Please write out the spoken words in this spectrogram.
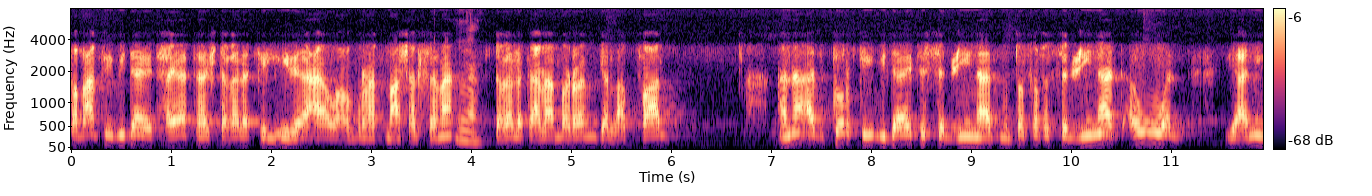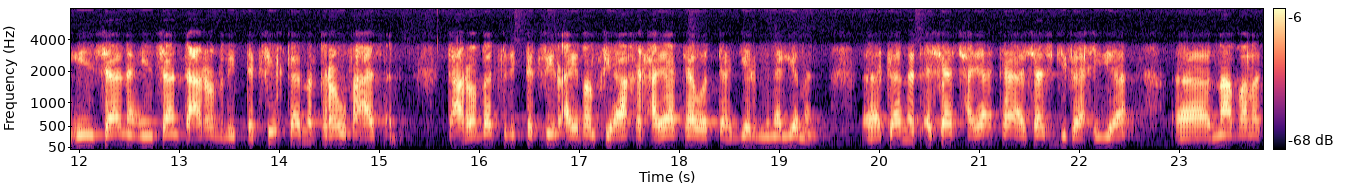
طبعا في بداية حياتها اشتغلت في الإذاعة وعمرها 12 سنة. نعم. اشتغلت على برامج الأطفال. أنا أذكر في بداية السبعينات منتصف السبعينات أول يعني إنسانة إنسان تعرض للتكفير كانت رؤوفة حسن تعرضت للتكفير أيضا في آخر حياتها والتهجير من اليمن. آه، كانت أساس حياتها أساس كفاحية. ناضلت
